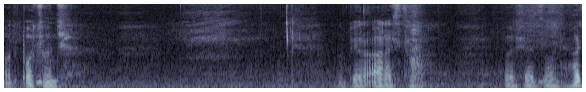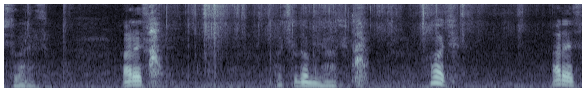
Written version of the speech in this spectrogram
Odpocząć. Dopiero Ares tu wyszedł z wody. Chodź tu Ares. Ares. Chodź tu do mnie, chodź. Chodź. Ares.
